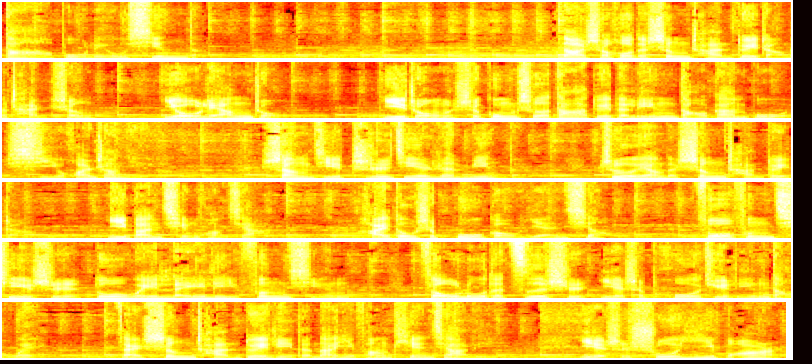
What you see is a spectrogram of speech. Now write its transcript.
大步流星的。那时候的生产队长的产生有两种，一种是公社大队的领导干部喜欢上你了，上级直接任命的，这样的生产队长，一般情况下还都是不苟言笑。作风气势多为雷厉风行，走路的姿势也是颇具领导味，在生产队里的那一方天下里，也是说一不二的。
